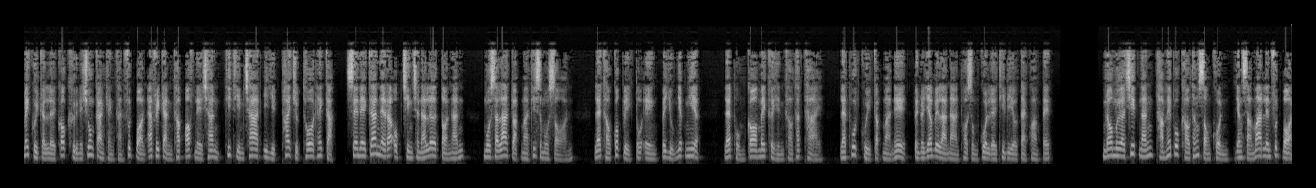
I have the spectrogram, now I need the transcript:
ไม่คุยกันเลยก็คือในช่วงการแข่งขันฟุตบอลแอฟริกันคัพออฟเนชั่นที่ทีมชาติอียิปต์พ่ายจุดโทษให้กับเซเนกัลในระอบชิงชนะเลิศตอนนั้น โมซาลากลับมาที่สโมสร และเขาก็ปลีกตัวเองไปอยู่เงียบๆและผมก็ไม่เคยเห็นเขาทักทาย และพูดคุยกับมาเน่เป็นระยะเวลานานพอสมควรเลยทีเดียวแต่ความเป๊ะ เงามืออาชีพนั้นทำให้พวกเขาทั้งสองคนยังสามารถเล่นฟุตบอล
